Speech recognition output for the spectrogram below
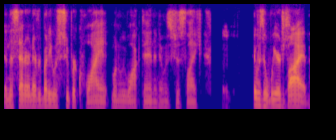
in the center and everybody was super quiet when we walked in and it was just like it was a weird vibe.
